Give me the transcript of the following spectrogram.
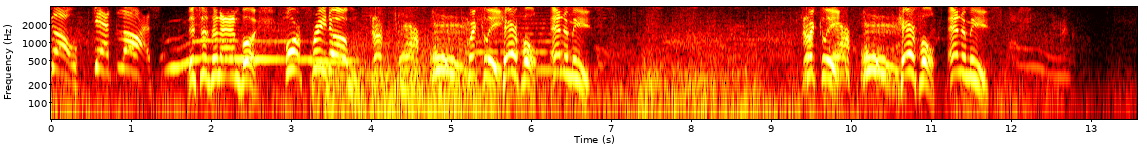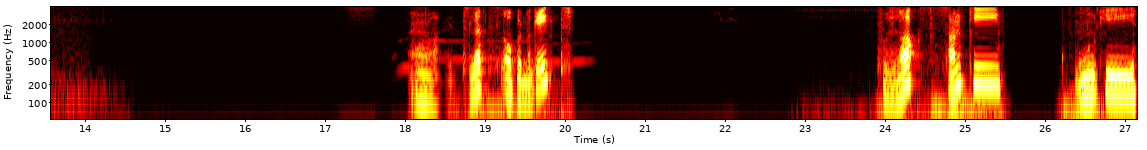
Go! Get lost! This is an ambush for freedom. Death to our fools! Quickly. Careful. Enemies. Quickly. to our fools! Careful. Enemies. Alright, let's open the gate. Three locks, Sun Key, Moon Key,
